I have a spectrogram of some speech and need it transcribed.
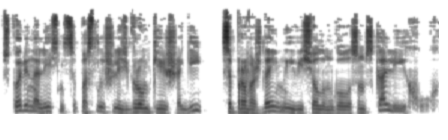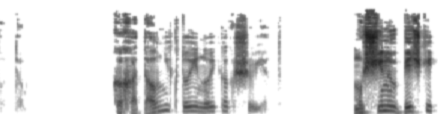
Вскоре на лестнице послышались громкие шаги, сопровождаемые веселым голосом Скалли и хохотом. Хохотал никто иной, как швед. Мужчины у печки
